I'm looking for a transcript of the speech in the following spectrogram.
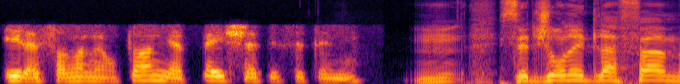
et la Saint-Valentin n'y a pas échappé cette année. Mmh. Cette journée de la femme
